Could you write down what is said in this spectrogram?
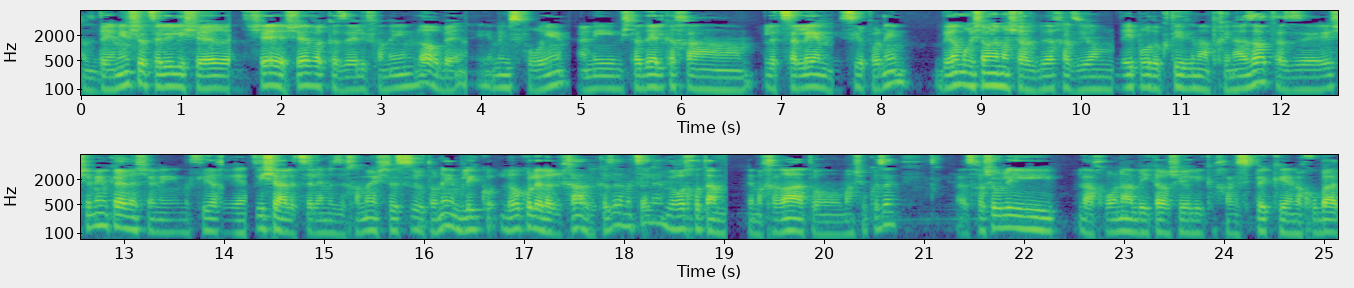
אז בימים שיוצא לי להישאר שש, שבע כזה לפעמים, לא הרבה, ימים ספורים, אני משתדל ככה לצלם סרטונים. ביום ראשון למשל, בדרך כלל זה יום די פרודוקטיבי מהבחינה הזאת, אז uh, יש ימים כאלה שאני מצליח חצי שעה לצלם איזה חמש, שש סרטונים, בלי, לא כולל עריכה וכזה, מצלם ועורך אותם למחרת או משהו כזה. אז חשוב לי לאחרונה בעיקר שיהיה לי ככה הספק מכובד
